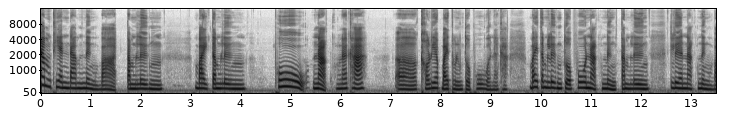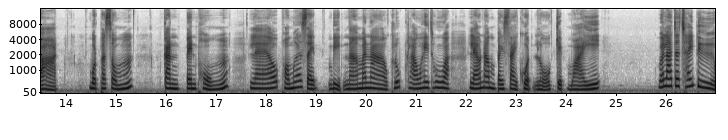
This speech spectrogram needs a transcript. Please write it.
นำเทียนดำหนึ่งบาทตำลึง ใบตำลึงผู้หนักนะคะเเขาเรียกใบตำลึงตัวผู้นะคะ ใบตำลึงตัวผู้หนักหนึ่งตำลึง เกลือหนักหนึ่งบาท บดผสมกันเป็นผง แล้วพอเมื่อเสร็จบีบน้ำมะนาวคลุกเคล้าให้ทั่ว แล้วนำไปใส่ขวดโหลเก็บไว้ เวลาจะใช้ดื่ม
